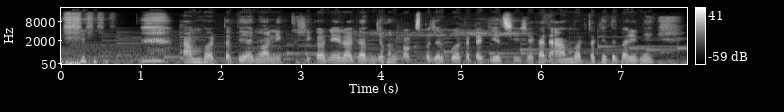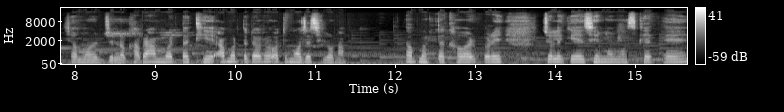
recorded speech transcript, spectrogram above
আম ভর্তা পেয়ে আমি অনেক খুশি। কারণ এর আগে আমি যখন কক্সবাজার, কুয়াকাটা গিয়েছি, সেখানে আম ভর্তা খেতে পারিনি। সময়ের জন্য খাবার আম ভর্তা খেয়ে আম ভর্তাটা অত মজা ছিল না। আম ভর্তা খাওয়ার পরে চলে গিয়েছি মোমোস খেতে।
